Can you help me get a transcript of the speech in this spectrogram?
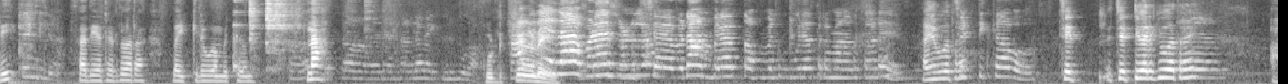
ഡി പറ ബൈക്കിൽ പോകാൻ പറ്റുമോ എന്നാ ചെട്ടിക്കാവോ? ചെട്ടി വരയ്ക്ക് പോകത്രേ ആ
